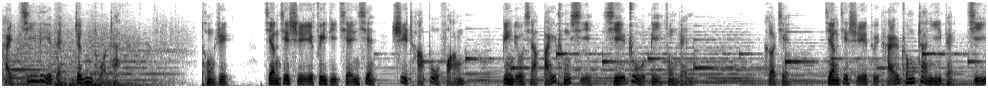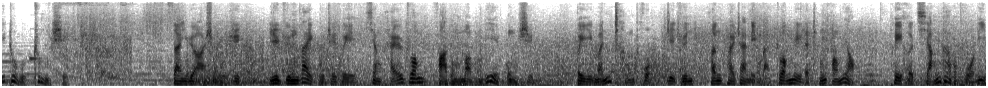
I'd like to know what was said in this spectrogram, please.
开激烈的争夺战。同日，蒋介石飞抵前线视察布防，并留下白崇禧协助李宗仁，可见蒋介石对台儿庄战役的极度重视。三月二十五日，日军赖谷支队向台儿庄发动猛烈攻势，北门城破，日军很快占领了庄内的城隍庙，配合强大的火力，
